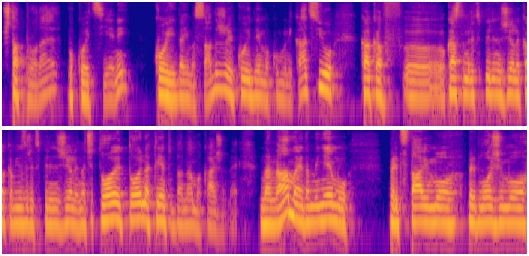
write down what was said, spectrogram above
šta prodaje, po kojoj cijeni, koji da ima sadržaj, koji da ima komunikaciju, kakav uh, customer experience žele, kakav user experience žele. Znači, to je, to je na klijentu da nama kaže. Ne? Na nama je da mi njemu predstavimo, predložimo,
